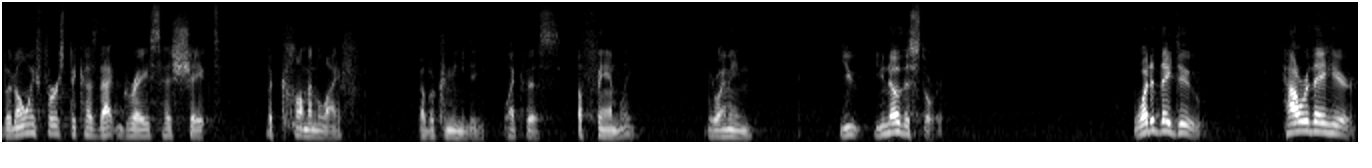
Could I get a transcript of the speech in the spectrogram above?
but only first because that grace has shaped the common life of a community like this, a family. What do I mean? You, you know this story. What did they do? How were they here?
